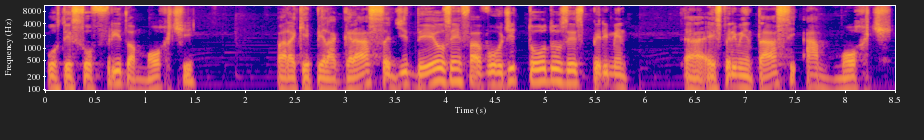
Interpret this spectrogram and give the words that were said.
por ter sofrido a morte, para que pela graça de Deus em favor de todos ah, experimentasse a morte.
